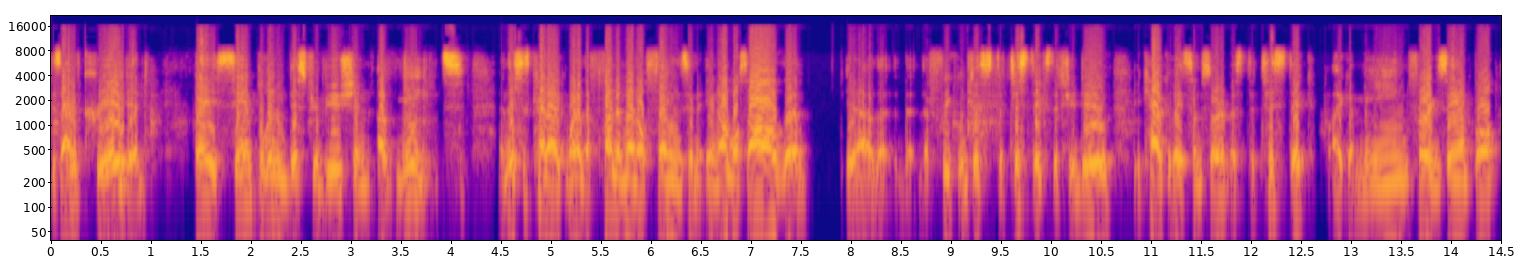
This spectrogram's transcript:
is I've created a sampling distribution of means. And this is kind of like one of the fundamental things in, in almost all the you know the, the, the frequentist statistics that you do you calculate some sort of a statistic like a mean for example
